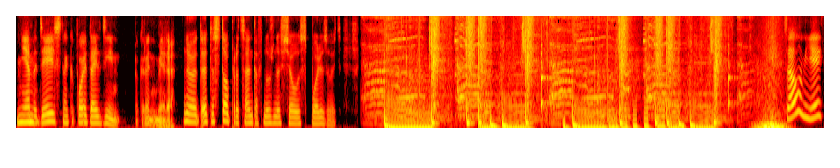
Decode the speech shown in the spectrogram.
не надеясь на какой-то один, по крайней мере. Ну, это сто процентов нужно все использовать. Целом есть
